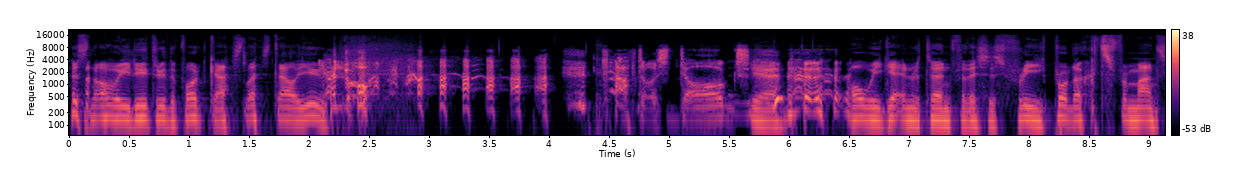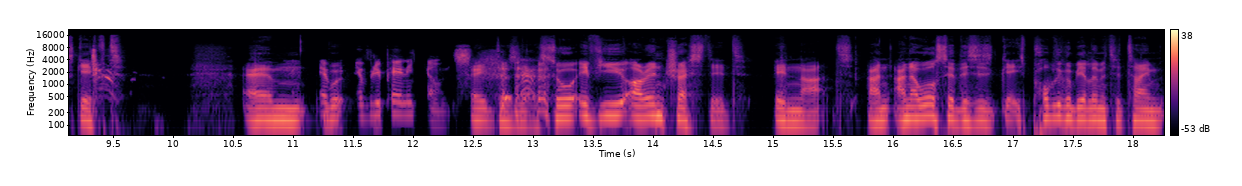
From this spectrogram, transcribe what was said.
That's not what you do through the podcast. Let's tell you. Dogs. Yeah. All we get in return for this is free products from Manscaped. Um, Every, every penny counts. It does, yeah. so if you are interested in that, and, and I will say this is it's probably going to be a limited time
